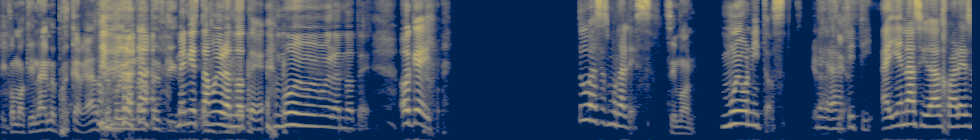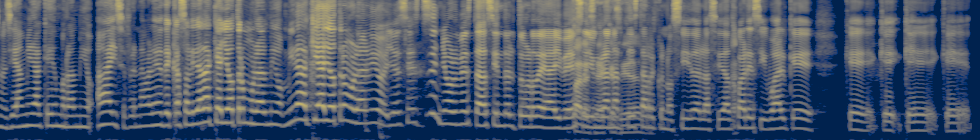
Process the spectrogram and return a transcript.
Y como aquí nadie me puede cargar, estoy muy grandote. es que- está muy grandote. Muy, muy, muy grandote. Ok. Tú haces murales Simón. muy bonitos. De graffiti. Ahí en la ciudad Juárez me decían, mira, aquí hay un mural mío. Ay, se frenaba. De casualidad, aquí hay otro mural mío. Mira, aquí hay otro mural mío. Yo decía, este señor me está haciendo el tour de A y B. Soy un gran artista reconocido de la ciudad Juárez, igual que, que, que, que, que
